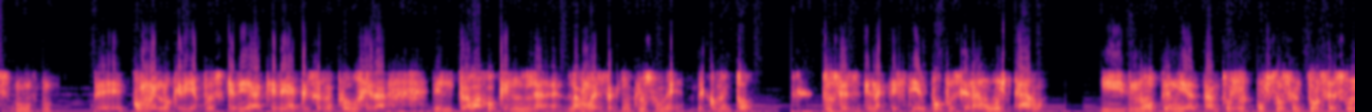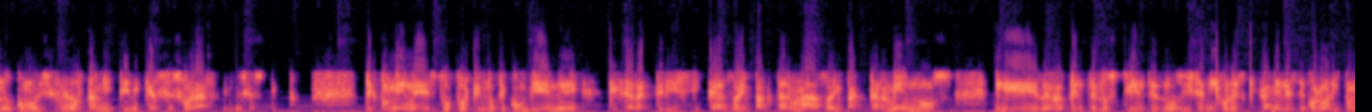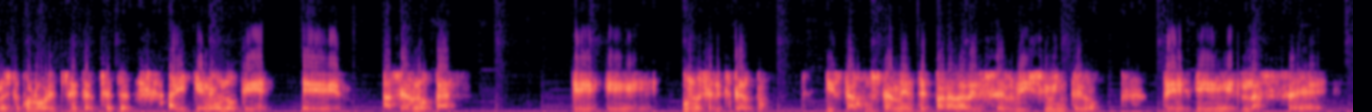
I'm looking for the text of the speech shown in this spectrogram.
eh, como él lo quería, pues quería, quería que se reprodujera el trabajo que él, la, muestra que incluso me, me comentó. Entonces, en aquel tiempo, pues era muy caro y no tenía tantos recursos. Entonces, uno como diseñador también tiene que asesorar en ese aspecto. ¿Te conviene esto? ¿Por qué no te conviene? ¿Qué características? ¿Va a impactar más? ¿Va a impactar menos? Eh, de repente los clientes nos dicen, híjole, es que cámbiale este color y pon este color, etcétera, etcétera. Ahí tiene uno que eh, hacer notar que eh, uno es el experto y está justamente para dar el servicio íntegro de las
